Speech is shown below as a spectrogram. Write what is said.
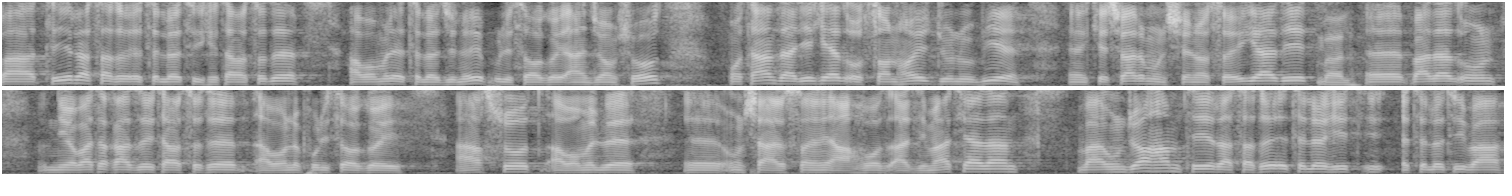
و طی رصد اطلاعاتی که توسط عوامل اطلاع جنایی پلیس آگاهی انجام شد متهم در یکی از استانهای جنوبی کشورمون شناسایی گردید. بله. بعد از اون نیابت قضایی توسط عوامل پلیس آگاهی عقص شد. عوامل به اون شهرستان اهواز عزیمت کردند. و اونجا هم طی رصدهای اطلاعاتی و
